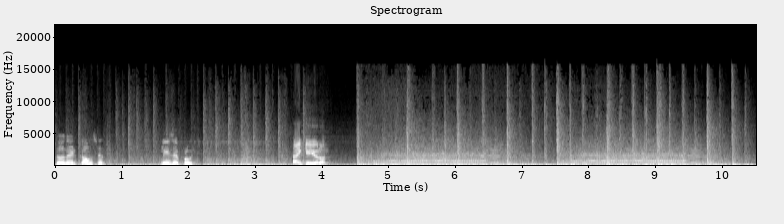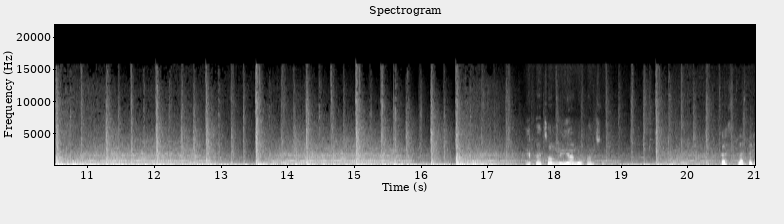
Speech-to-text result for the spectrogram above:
डोनेट नेट counsel please approach thank you your honour काय चाललंय या लोकांचं? कसला तरी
